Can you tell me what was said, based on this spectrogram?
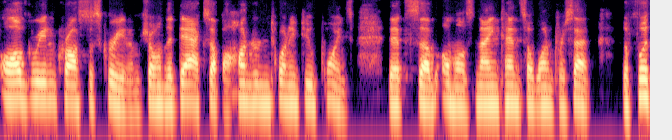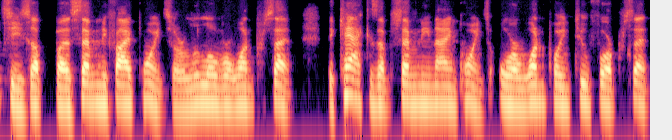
all green across the screen. I'm showing the DAX up 122 points. That's uh, almost nine tenths of one percent. The FTSE's up uh, 75 points, or a little over one percent. The CAC is up 79 points, or 1.24 percent.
